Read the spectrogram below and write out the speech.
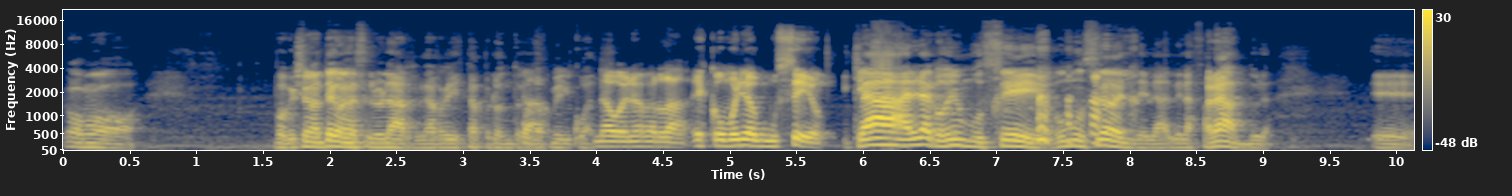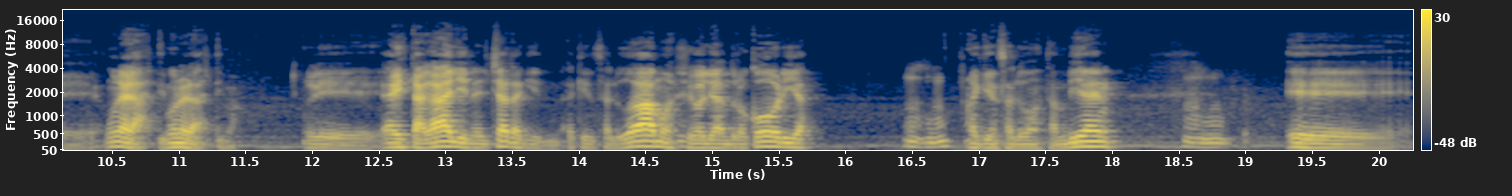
Como. Porque yo no tengo en el celular la revista pronto Claro. en 2004. No, bueno, es verdad. Es como ir al museo. Claro, era como un museo, un museo de la, de la farándula. Eh, una lástima, una lástima. Eh, ahí está Gali en el chat, a quien, a quien saludamos. Llegó Leandro Coria, a quien saludamos también. Eh,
